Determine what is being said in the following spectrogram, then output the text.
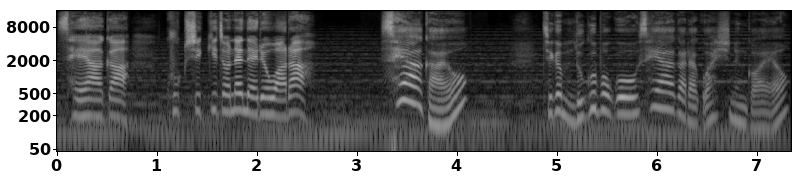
세아가 국 씻기 전에 내려와라. 세아가요? 지금 누구 보고 세아가라고 하시는 거예요?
